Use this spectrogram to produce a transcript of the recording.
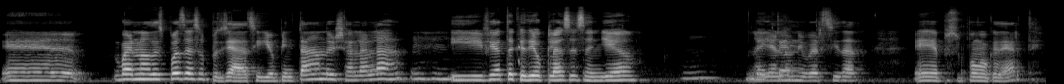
Eh, bueno, después de eso, pues ya siguió pintando y shalala. Y fíjate que dio clases en Yale, mm, allá en la universidad. Eh, pues supongo que de arte.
